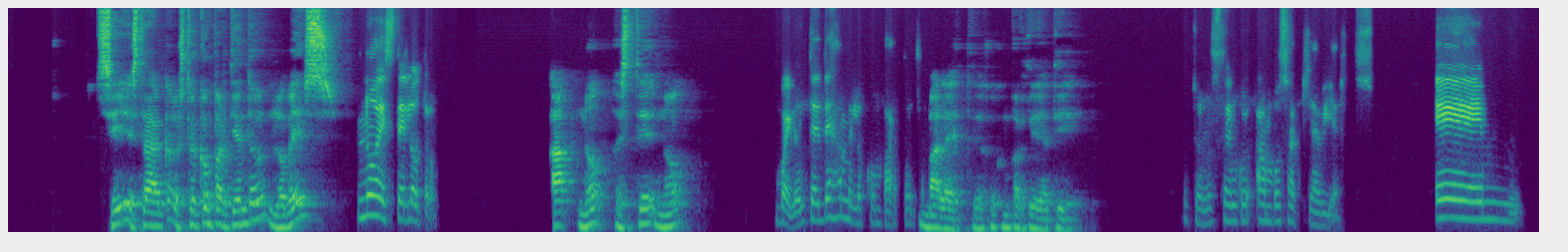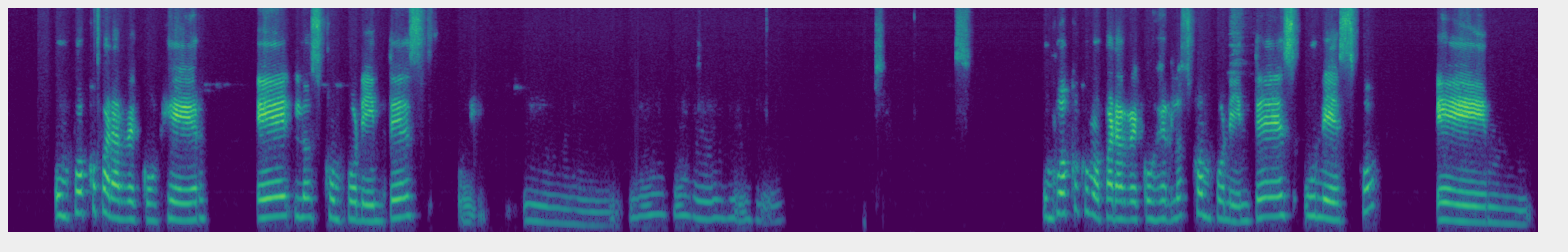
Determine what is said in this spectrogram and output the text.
Sí, está, lo estoy compartiendo, ¿lo ves? No, este, el otro. Ah, no, este no. Bueno, entonces déjame lo comparto. Vale, te dejo compartir a ti. Yo los tengo ambos aquí abiertos. Eh, un poco para recoger eh, los componentes. Mm, un poco como para recoger los componentes UNESCO em,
